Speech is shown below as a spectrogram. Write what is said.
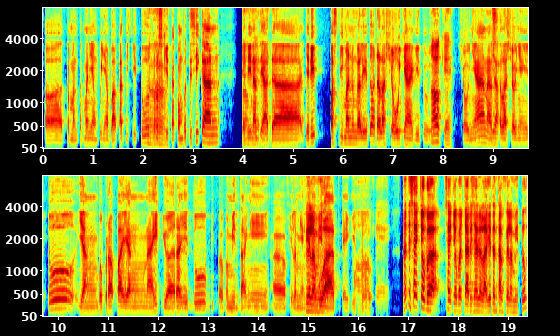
eh, teman-teman yang punya bakat di situ terus Heeh. kita kompetisikan. Jadi Oke. nanti ada jadi pas di Manunggal itu adalah show-nya gitu. Oke. show-nya. Nah, Ya. setelah show-nya itu yang beberapa yang naik juara itu bi- eh, membintangi eh, film yang Film kita itu. buat kayak gitu. Oke. Nanti saya coba saya coba cari-cari lagi tentang film itu.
